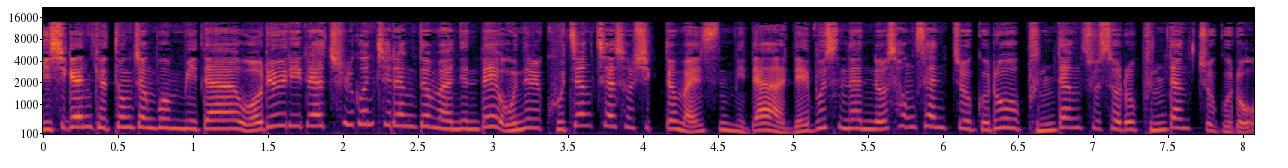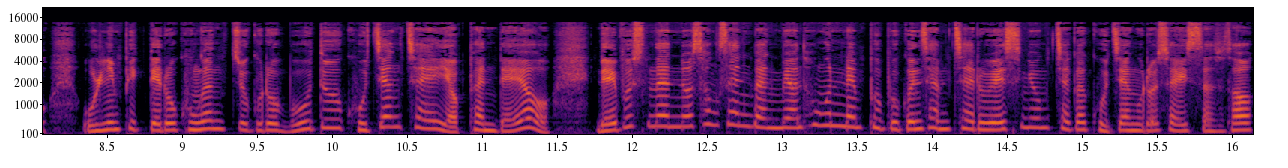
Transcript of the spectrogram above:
이 시간 교통정보입니다. 월요일이라 출근 차량도 많은데 오늘 고장차 소식도 많습니다. 내부순환로 성산 쪽으로 분당수서로 분당 쪽으로 올림픽대로 공항 쪽으로 모두 고장차에 여파인데요. 내부순환로 성산 방면 홍은램프 부근 3차로에 승용차가 고장으로 서 있어서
